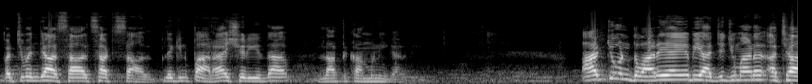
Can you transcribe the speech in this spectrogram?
55 ਸਾਲ 60 ਸਾਲ, ਲੇਕਿਨ ਭਾਰਾ ਸਰੀਰ ਦਾ ਲੱਤ ਕੰਮ ਨਹੀਂ ਕਰਦੀ। ਅੱਜ ਹੁਣ ਦੁਬਾਰੇ ਆਏ ਵੀ ਅੱਜ ਜ਼ਮਾਨਤ ਅੱਛਾ,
